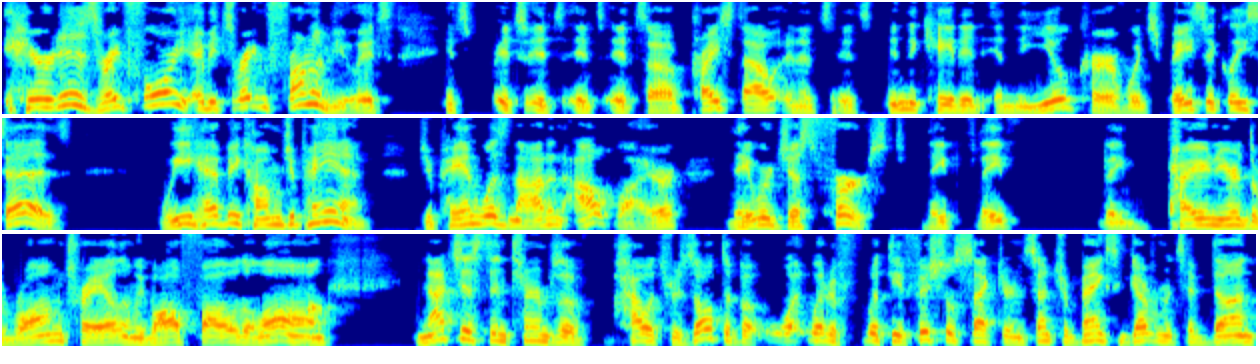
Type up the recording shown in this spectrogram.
here it is right for you. I mean, it's right in front of you. It's it's it's it's it's it's uh, priced out and it's it's indicated in the yield curve, which basically says we have become Japan. Japan was not an outlier; they were just first. They they they pioneered the wrong trail, and we've all followed along. Not just in terms of how it's resulted, but what what if what the official sector and central banks and governments have done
